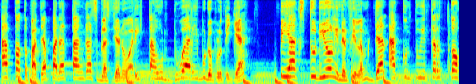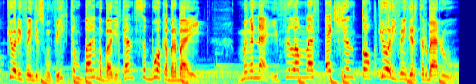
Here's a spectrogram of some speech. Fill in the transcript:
atau tepatnya pada tanggal 11 Januari tahun 2023, pihak studio Linden Film dan akun Twitter Tokyo Revengers Movie kembali membagikan sebuah kabar baik mengenai film live action Tokyo Revengers terbaru.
